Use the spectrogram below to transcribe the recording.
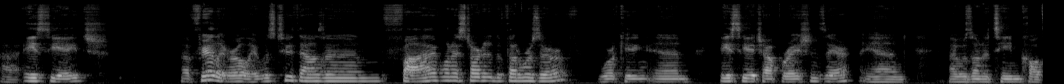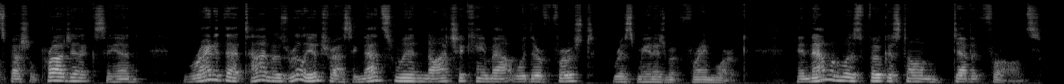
uh, ach uh, fairly early. It was 2005 when i started at the federal reserve working in ach operations there. And i was on a team called special projects. And right at that time, it was really interesting. That's when Nacha came out with their first risk management framework. And that one was focused on debit frauds.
